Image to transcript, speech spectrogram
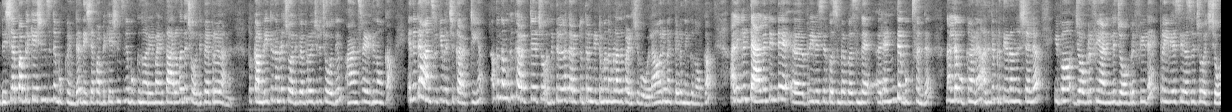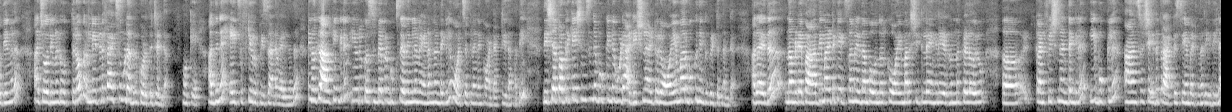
ദിശ പബ്ലിക്കേഷൻസിന്റെ ബുക്ക് ഉണ്ട്. ദിശ പബ്ലിക്കേഷൻസിന്റെ ബുക്ക് എന്ന് പറയുമ്പോൾ അതിനകത്ത് അറുപത് ചോദ്യപേപ്പറുകളാണ്. അപ്പോൾ കംപ്ലീറ്റ് നമ്മുടെ ചോദ്യപേപ്പർ വെച്ചിട്ട് ചോദ്യം ആൻസർ എഴുതി നോക്കാം. എന്നിട്ട് ആൻസർക്ക് വെച്ച് കറക്റ്റ് ചെയ്യാം. അപ്പോൾ നമുക്ക് കറക്റ്റ് ചോദ്യത്തിലുള്ള കറക്റ്റ് ഉത്തരം കിട്ടുമ്പോൾ നമ്മൾ അത് പഠിച്ചു പോകില്ല ആ ഒരു മെത്തേഡ് നിങ്ങൾക്ക് നോക്കാം. അല്ലെങ്കിൽ ടാലന്റിന്റെ പ്രീവിയസ് ഇയർ ക്വസ്റ്റ്യൻ പേപ്പേഴ്സിന്റെ രണ്ട് ബുക്ക്സ് ഉണ്ട്. നല്ല ബുക്കാണ് അതിന്റെ പ്രത്യേകത എന്ന് വെച്ചാൽ ഇപ്പോൾ ജോഗ്രഫി ആണെങ്കിൽ ജോഗ്രഫിയുടെ പ്രീവിയസ് ഇയേഴ്സ് ചോദിച്ച ചോദ്യങ്ങൾ ആ ചോദ്യങ്ങളുടെ ഉത്തരവും റിലേറ്റഡ് ഫാക്ട്സും കൂടെ അതിൽ കൊടുത്തിട്ടുണ്ട്. ഓക്കെ അതിന് എയ്റ്റ് ഫിഫ്റ്റി റുപ്പീസ് ആണ് വരുന്നത്. നിങ്ങൾക്ക് ആർക്കെങ്കിലും ഈ ഒരു ക്വസ്റ്റ്യൻ പേപ്പർ ബുക്സ് ഏതെങ്കിലും വേണമെന്നുണ്ടെങ്കിൽ വാട്സപ്പിൽ എന്നെ കോൺടാക്ട് ചെയ്താൽ മതി. ദിശ പബ്ലിക്കേഷൻസിന്റെ ബുക്കിന്റെ കൂടെ അഡീഷണൽ ആയിട്ട് ഒരു ഒ എം ആർ ബുക്ക് നിങ്ങൾക്ക് കിട്ടുന്നുണ്ട്. അതായത് നമ്മുടെ ഇപ്പോൾ ആദ്യമായിട്ടൊക്കെ എക്സാം എഴുതാൻ പോകുന്നവർക്ക് ഒ എം ആർ ഷീറ്റിൽ എങ്ങനെ എഴുതണം എന്നൊക്കെയുള്ള ഒരു കൺഫ്യൂഷൻ ഉണ്ടെങ്കിൽ ഈ ബുക്കിൽ ആൻസർ ചെയ്ത് പ്രാക്ടീസ് ചെയ്യാൻ പറ്റുന്ന രീതിയിൽ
